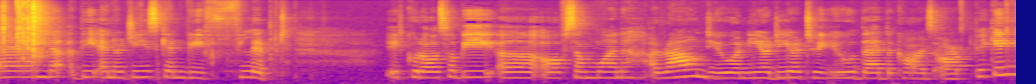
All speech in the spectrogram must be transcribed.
and the energies can be flipped. It could also be uh, of someone around you or near dear to you that the cards are picking.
